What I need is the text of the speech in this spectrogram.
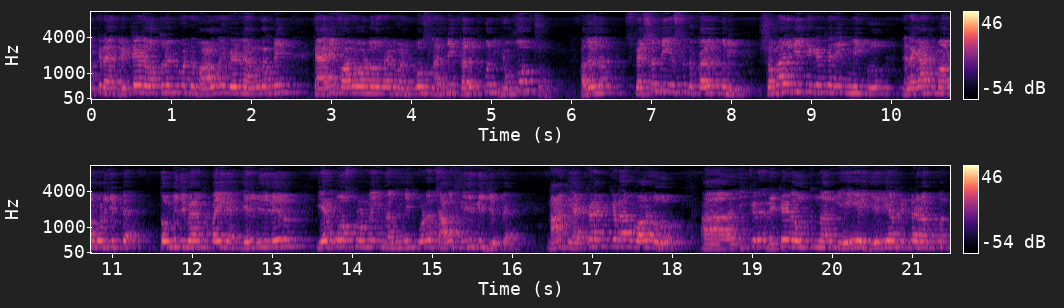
ఇక్కడ రిటైర్డ్ అవుతున్నటువంటి వాళ్ళని వీళ్ళని అందరినీ క్యారీ ఫార్వర్డ్లో ఉన్నటువంటి పోస్టులు అన్నీ కలుపుకొని ఇవ్వచ్చు. అదేవిధంగా స్పెషల్ డిఎస్సితో కలుపుకొని సుమారుగా అయితే కనుక నేను మీకు నినగాక మనం కూడా చెప్పా తొమ్మిది వేలకు పైగా ఎనిమిది వేలు ఏ పోస్టులు ఉన్నాయి ఇవన్నీ కూడా చాలా క్లియర్గా చెప్పా. నాకు ఎక్కడెక్కడ వాళ్ళు ఇక్కడ రిటైర్డ్ అవుతున్నారు ఏ ఏ ఏరియాలో రిటైర్డ్ అవుతున్నారు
